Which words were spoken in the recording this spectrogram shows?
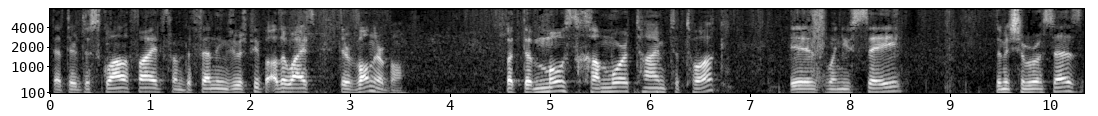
that they're disqualified from defending Jewish people. Otherwise, they're vulnerable. But the most chamor time to talk is when you say, the Mishnah says,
